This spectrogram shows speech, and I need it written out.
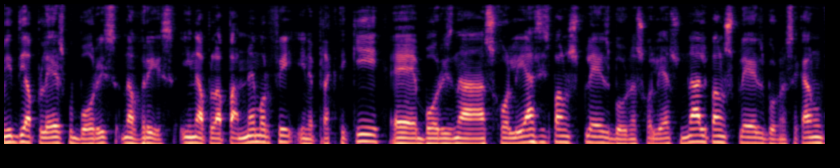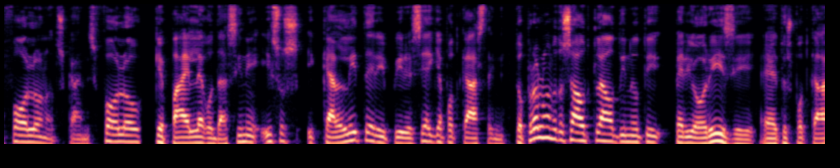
media players που μπορείς να βρεις. Είναι απλά πανέμορφη, είναι πρακτική, ε, μπορείς να σχολιάσεις πάνω στους players, μπορούν να σχολιάσουν άλλοι πάνω στους players, μπορούν να σε κάνουν follow, να τους κάνεις follow και πάει λέγοντας. Είναι ίσως η καλύτερη υπηρεσία για podcasting. Το πρόβλημα με το SoundCloud είναι ότι περιορίζει ε, τους podcasters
